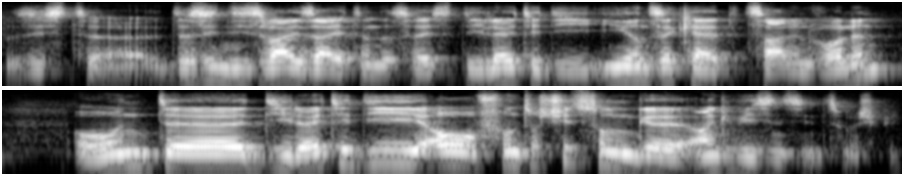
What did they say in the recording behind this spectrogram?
Das, ist, äh, das sind die zwei Seiten. Das heißt, die Leute, die ihren Zakat zahlen wollen und äh, die Leute, die auf Unterstützung äh, angewiesen sind zum Beispiel.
